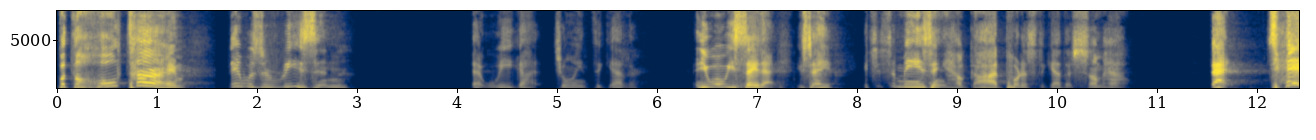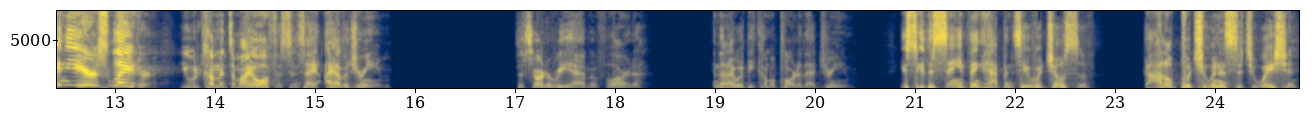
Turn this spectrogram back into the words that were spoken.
But the whole time, there was a reason that we got joined together. And you always say that. You say, it's just amazing how God put us together somehow. That 10 years later, you would come into my office and say, I have a dream to start a rehab in Florida. And that I would become a part of that dream. You see, the same thing happens here with Joseph. God will put you in a situation.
